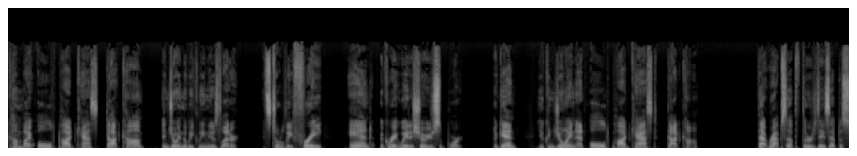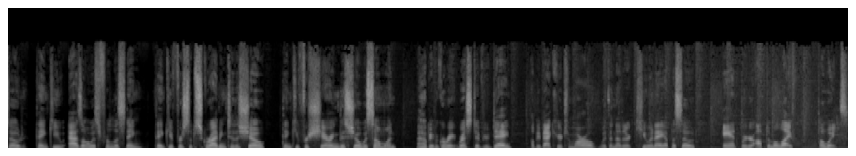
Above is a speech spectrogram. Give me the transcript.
come by oldpodcast.com and join the weekly newsletter. It's totally free and a great way to show your support. Again, you can join at oldpodcast.com. That wraps up Thursday's episode. Thank you, as always, for listening. Thank you for subscribing to the show. Thank you for sharing this show with someone. I hope you have a great rest of your day. I'll be back here tomorrow with another Q&A episode and where your optimal life awaits.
